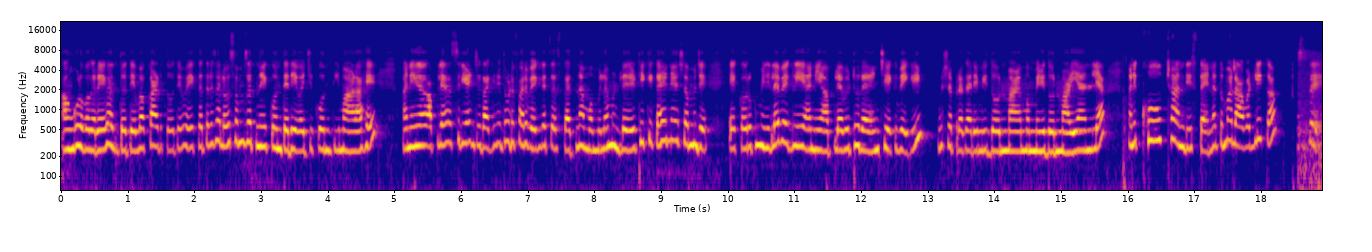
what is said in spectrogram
आंघोळ वगैरे घालतो तेव्हा काढतो तेव्हा एकत्र झाल्यावर समजत नाही कोणत्या देवाची कोणती माळ आहे. आणि आपल्या स्त्रियांचे दागिने थोडेफार वेगळेच असतात ना. मम्मीला म्हटले ठीक आहे काही नाही असं म्हणजे एक रुक्मिणीला वेगळी आणि आपल्या विठुरायांची एक वेगळी. अशा प्रकारे मी दोन माळ मम्मीने दोन माळी आणल्या. आणि खूप छान दिसत आहे ना. तुम्हाला आवडली का? मस्त आहे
